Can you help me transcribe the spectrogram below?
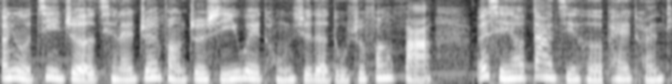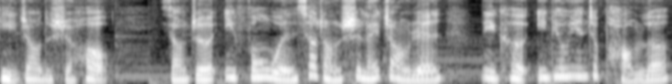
当有记者前来专访这十一位同学的读书方法，而且要大集合拍团体照的时候，小哲一封文校长室来找人，立刻一溜烟就跑了，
